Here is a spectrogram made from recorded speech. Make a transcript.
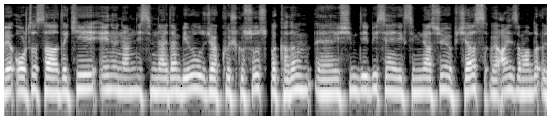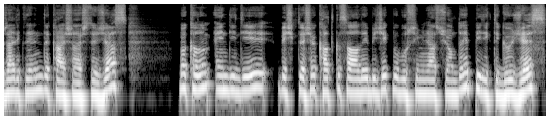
ve orta sahadaki en önemli isimlerden biri olacak kuşkusuz. Bakalım e, şimdi bir senelik simülasyon yapacağız ve aynı zamanda özelliklerini de karşılaştıracağız. Bakalım Ndidi Beşiktaş'a katkı sağlayabilecek mi bu simülasyonda hep birlikte göreceğiz.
